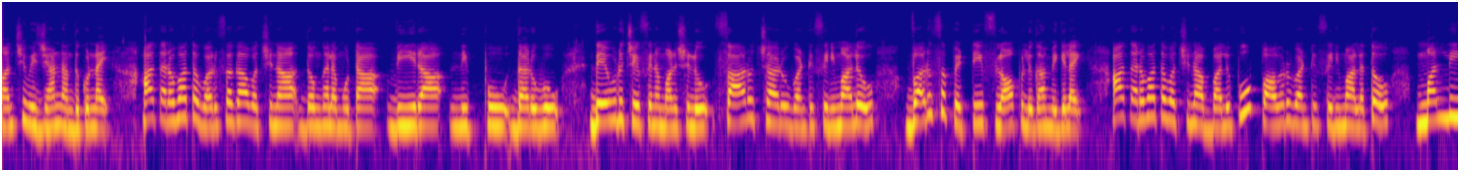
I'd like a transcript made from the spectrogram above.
మంచి విజయాన్ని అందుకున్నాయి. ఆ తర్వాత వరుసగా వచ్చిన దొంగల ముఠ వీర నిప్పు దరువు దేవుడు చేసిన మనుషులు సారొచ్చారు వంటి సినిమాలు వరుస పెట్టి ఫ్లాపులుగా మిగిలాయి. ఆ తర్వాత వచ్చిన బలుపు పవర్ వంటి సినిమాలతో మళ్ళీ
